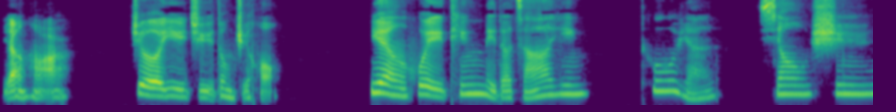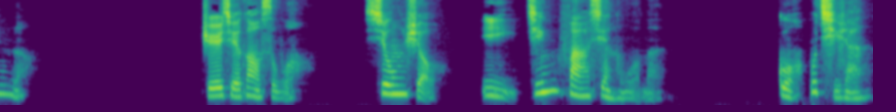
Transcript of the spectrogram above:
然而，这一举动之后。宴会厅里的杂音突然消失了。直觉告诉我，凶手已经发现了我们。果不其然，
